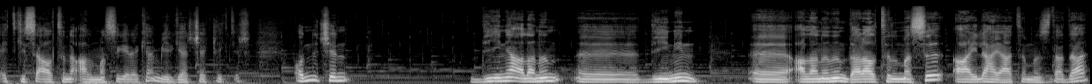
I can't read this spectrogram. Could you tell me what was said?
etkisi altına alması gereken bir gerçekliktir. Onun için dini alanın e, dinin e, alanının daraltılması aile hayatımızda da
